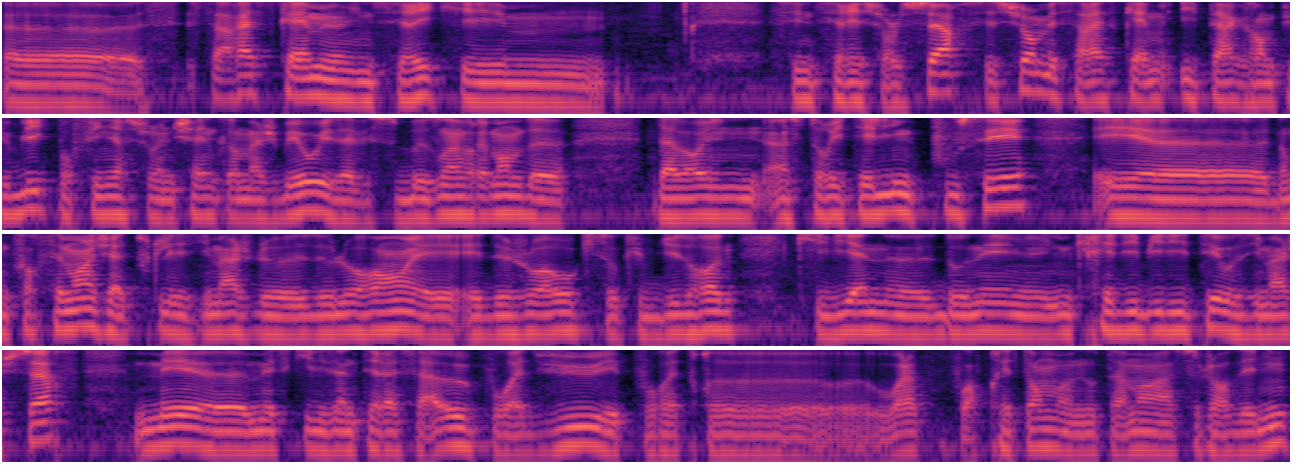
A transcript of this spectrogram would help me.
ça reste quand même une série qui est hum, c'est une série sur le surf, c'est sûr, mais ça reste quand même hyper grand public. Pour finir sur une chaîne comme HBO, ils avaient ce besoin vraiment d'avoir un storytelling poussé. Et euh, donc forcément, j'ai toutes les images de, Laurent et, de Joao qui s'occupent du drone, qui viennent euh, donner une crédibilité aux images surf. Mais, euh, mais ce qui les intéresse à eux pour être vus et pour être voilà pour pouvoir prétendre notamment à ce genre d'émis,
